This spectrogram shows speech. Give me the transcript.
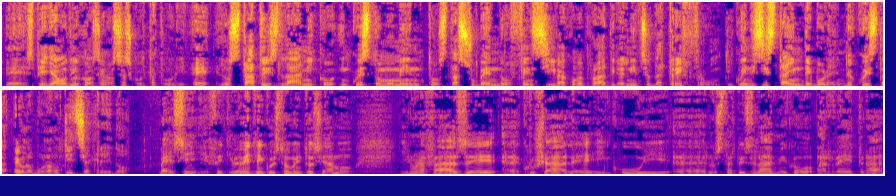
Eh, spieghiamo due cose ai nostri ascoltatori. Eh, lo Stato islamico in questo momento sta subendo offensiva, come provava a dire all'inizio, da tre fronti, quindi si sta indebolendo e questa è una buona notizia, credo. Beh sì, effettivamente in questo momento siamo in una fase eh, cruciale in cui eh, lo Stato islamico arretra,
